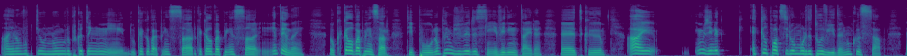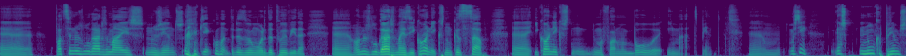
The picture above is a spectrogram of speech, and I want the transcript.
ah, eu não vou pedir o um número porque eu tenho medo. O que é que ele vai pensar? O que é que ele vai pensar? Entendem? O que é que ele vai pensar? Tipo, não podemos viver assim a vida inteira de que, ai, imagina, aquilo pode ser o amor da tua vida, nunca se sabe. Uh, Pode ser nos lugares mais nojentos que encontras o amor da tua vida. Uh, ou nos lugares mais icónicos, nunca se sabe. Uh, icónicos de uma forma boa e má, depende. Mas sim, acho que nunca podemos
